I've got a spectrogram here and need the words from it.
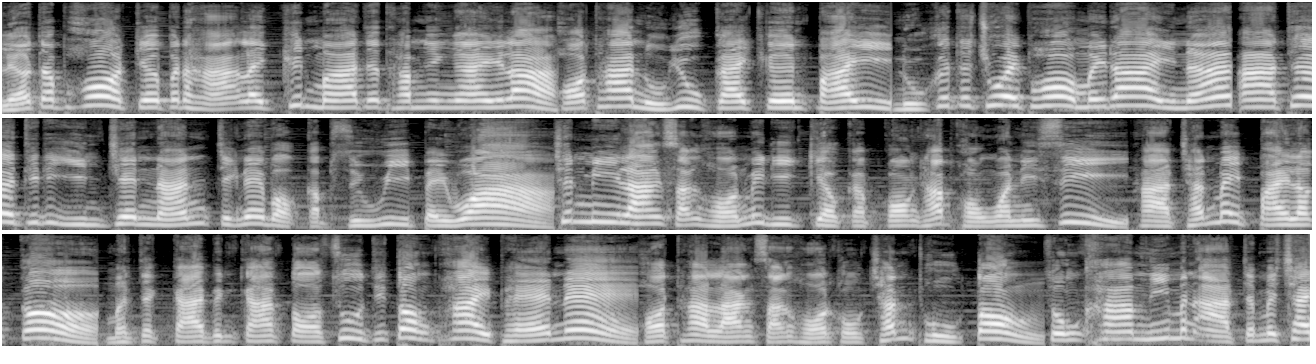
แล้วถ้าพ่อเจอปัญหาอะไรขึ้นมาจะทำยังไงล่ะ เพราะถ้าหนูอยู่ไกลเกินไป หนูก็จะช่วยพ่อไม่ได้นะ อาเธอร์ที่ได้ยินเช่นนั้น จึงได้บอกกับซิลวี่ไปว่า ฉันมีลางสังหรณ์ไม่ดีเกี่ยวกับกองทัพของวานิซี่ถ้าฉันไม่ไปแล้วก็ มันจะกลายเป็นการต่อสู้ที่ต้องพ่ายแพ้แน่ เพราะถ้าลางสังหรณ์ของฉันถูกต้อง สงครามนี้มันอาจจะไม่ใช่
